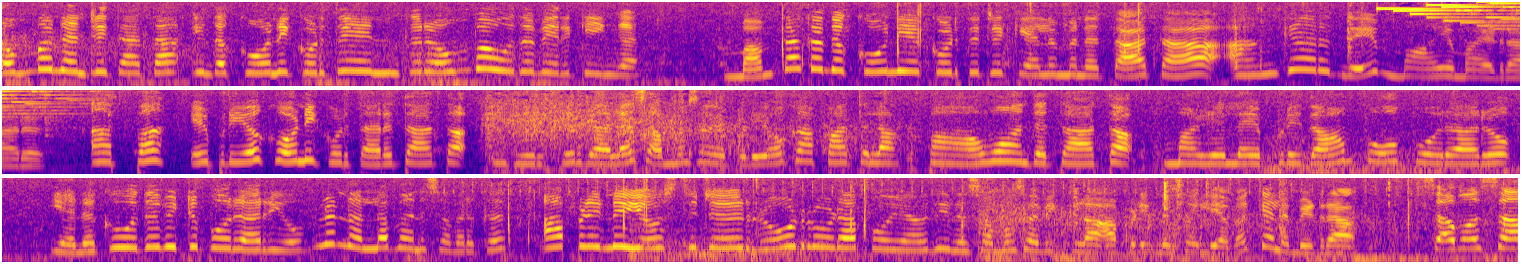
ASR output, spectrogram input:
ரொம்ப நன்றி தாத்தா. இந்த கோணி கொடுத்து எனக்கு ரொம்ப உதவி இருக்கீங்க. மம்தாக்கு அந்த கோணியை கொடுத்துட்டு கிளம்பின தாத்தா அங்க இருந்தே மாயமாயிடுறாரு. அப்பா எப்படியோ கோணி கொடுத்தாரு தாத்தா. இது இருக்கிறதால சமோசா எப்படியோ காப்பாத்தலாம். பாவம் அந்த தாத்தா. மழையில எப்படிதான் போ போறாரோ. எனக்கு உதவிட்டு போறாரு. எவ்வளவு நல்ல மனசு அவருக்கு. அப்படின்னு யோசிச்சுட்டு ரோடு ரோடா போயாவது இந்த சமோசா விற்கலாம் அப்படின்னு சொல்லி அவன் கிளம்பிடுறா. சமோசா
